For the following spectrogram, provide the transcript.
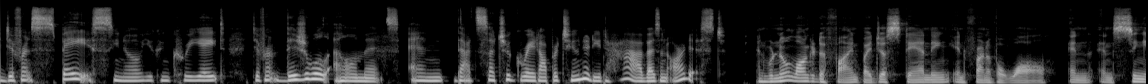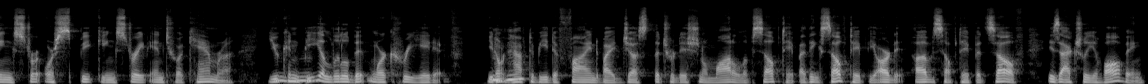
a different space. You know, you can create different visual elements. And that's such a great opportunity to have as an artist. And we're no longer defined by just standing in front of a wall and and singing str- or speaking straight into a camera. You can Mhm. be a little bit more creative. You don't Mhm. have to be defined by just the traditional model of self tape. I think self tape, the art of self tape itself, is actually evolving.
